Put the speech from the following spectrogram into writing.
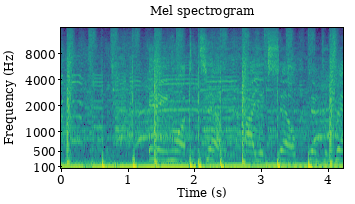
It ain't hard to tell. I excel, then prevail.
